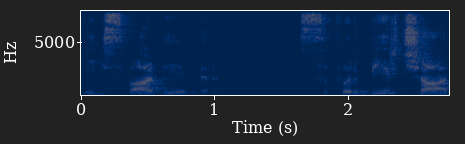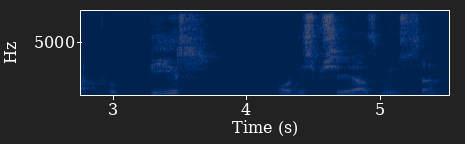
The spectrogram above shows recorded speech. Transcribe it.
X var diyebilirim. 0,1 çarpı 1 orada hiçbir şey yazmıyorsa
